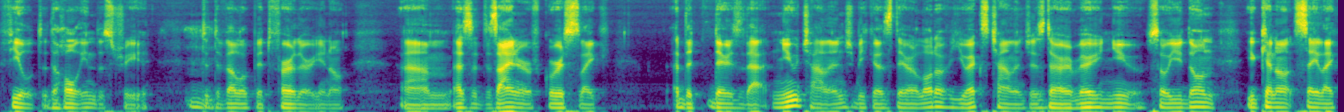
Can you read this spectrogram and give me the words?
field, to the whole industry, to develop it further. You know, um, as a designer, of course, like uh, the, there's that new challenge because there are a lot of UX challenges that are very new. So you don't, you cannot say like,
